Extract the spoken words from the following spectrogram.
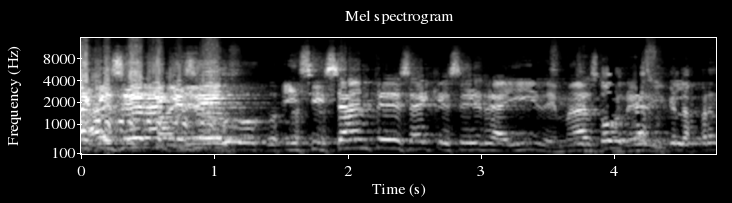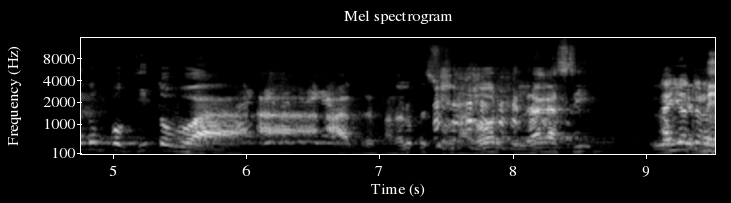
hay que ser, hay que ser incisantes, hay que ser ahí de más. En todo caso, que le aprenda un poquito a, a Andrés Manuel López Obrador, que le haga así hay otros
